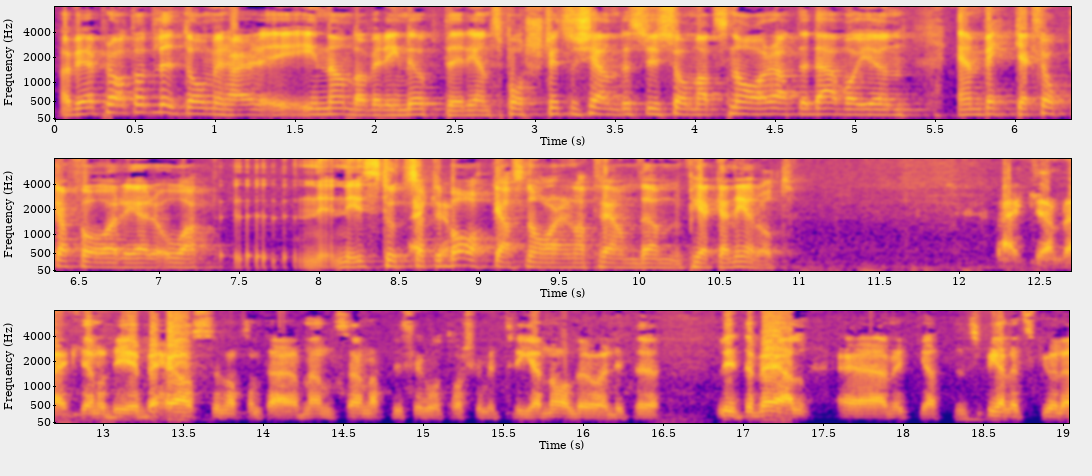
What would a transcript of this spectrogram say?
Ja, vi har pratat lite om det här innan då vi ringde upp det. Rent sportsligt så kändes det ju som att snarare att det där var ju en, en veckaklocka för er och att eh, ni, ni studsar verkligen. tillbaka snarare än att trenden pekar neråt. Verkligen, verkligen. Och det behövs något sånt där. Men sen att vi ska gå och torska med 3-0, det var lite, lite väl eh, mycket. Att spelet, skulle,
